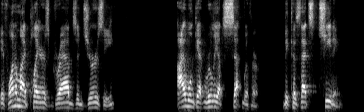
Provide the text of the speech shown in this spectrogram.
If one of my players grabs a jersey, I will get really upset with her because that's cheating.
